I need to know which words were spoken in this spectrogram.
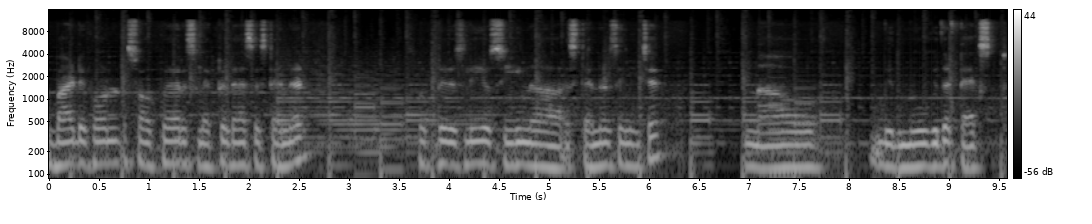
By default software selected as standard. So previously you seen a standard signature. Now with move with the text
